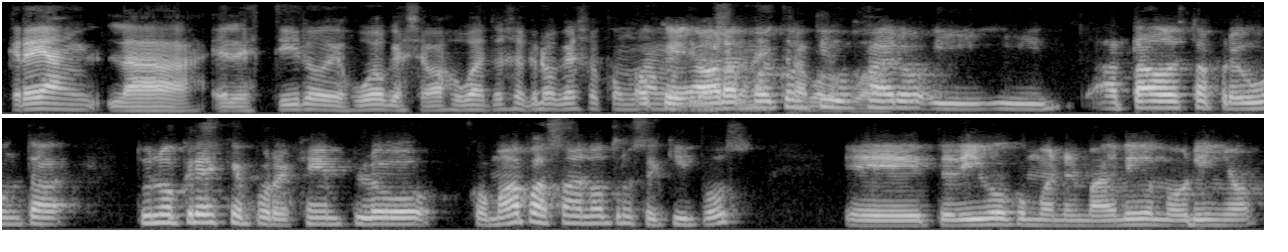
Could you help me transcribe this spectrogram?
crean la, el estilo de juego que se va a jugar. Entonces creo que eso es como una Ok, ahora voy contigo. Jairo, y, y atado a esta pregunta, ¿tú no crees que, por ejemplo, como ha pasado en otros equipos, eh, te digo como en el Madrid de Mourinho,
